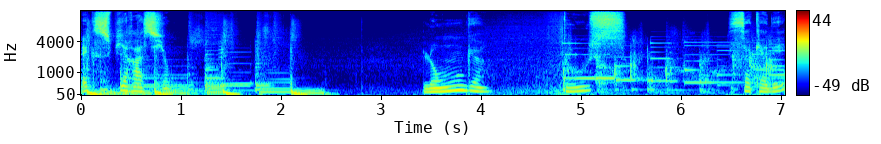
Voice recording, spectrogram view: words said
expiration Longue, douce, saccadée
